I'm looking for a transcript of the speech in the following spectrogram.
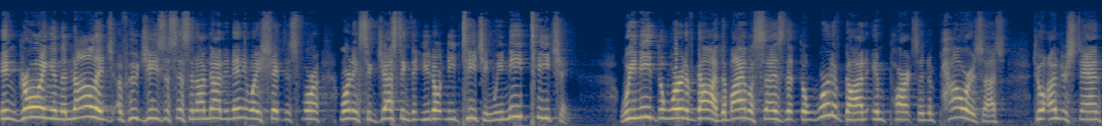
in growing in the knowledge of who Jesus is. And I'm not in any way, shape, this morning suggesting that you don't need teaching. We need teaching. We need the Word of God. The Bible says that the Word of God imparts and empowers us to understand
